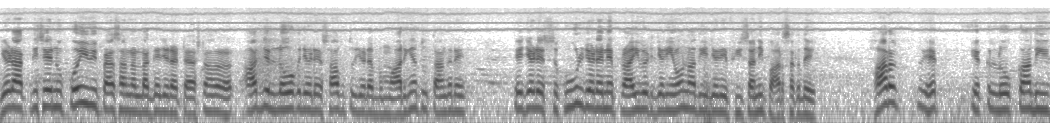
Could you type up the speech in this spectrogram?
ਜਿਹੜਾ ਕਿਸੇ ਨੂੰ ਕੋਈ ਵੀ ਪੈਸਾ ਨਾ ਲੱਗੇ, ਜਿਹੜਾ ਟੈਸਟਾਂ ਦਾ ਅੱਜ ਲੋਕ ਜਿਹੜੇ ਸਭ ਤੋਂ ਜਿਹੜੇ ਬਿਮਾਰੀਆਂ ਤੋਂ ਤੰਗ ਨੇ ਤੇ ਜਿਹੜੇ ਸਕੂਲ ਜਿਹੜੇ ਨੇ ਪ੍ਰਾਈਵੇਟ ਜਿਹੜੀਆਂ ਉਹਨਾਂ ਦੀ ਜਿਹੜੀ ਫੀਸਾਂ ਨਹੀਂ ਭਰ ਸਕਦੇ, ਹਰ ਇੱਕ ਇੱਕ ਲੋਕਾਂ ਦੀ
